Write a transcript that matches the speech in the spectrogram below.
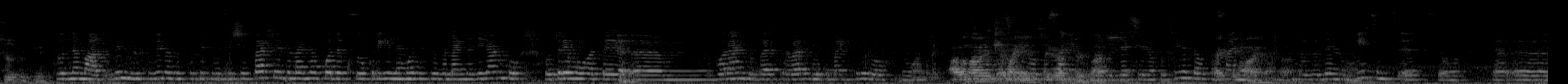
Що тут є? Тут нема. Він відповідно до статті 34 земельного кодексу України може цю земельну ділянку отримувати ем, в оренду без проведення земельних торгів аукціону. А вона яке має цільове призначення? Для сінокосіння та Так і вписання має, так. до людини 8 з, з цього е, е,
